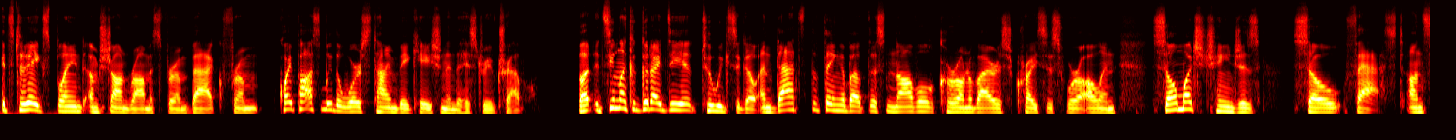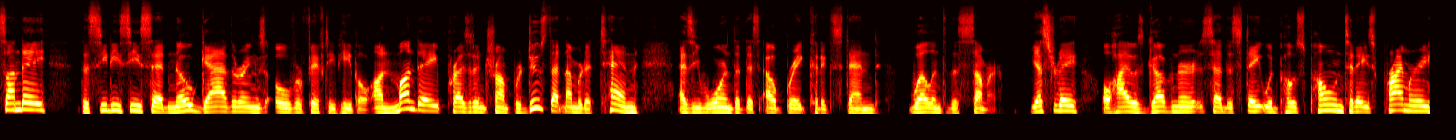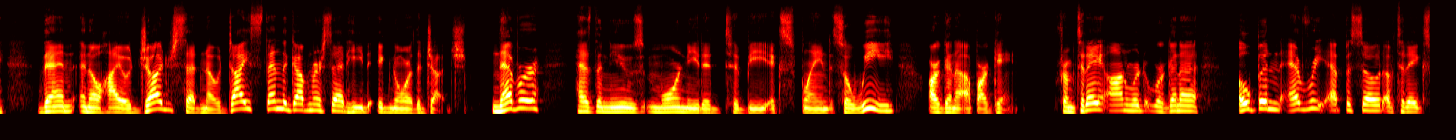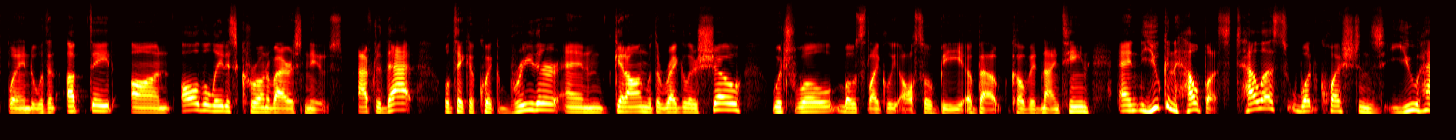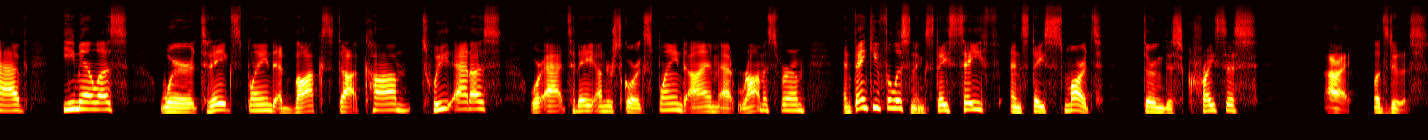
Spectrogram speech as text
It's Today Explained. I'm Sean Rameswaram back from quite possibly the worst time vacation in the history of travel. But it seemed like a good idea two weeks ago, and that's the thing about this novel coronavirus crisis we're all in. So much changes so fast. On Sunday, the CDC said no gatherings over 50 people. On Monday, President Trump reduced that number to 10 as he warned that this outbreak could extend well into the summer. Yesterday, Ohio's governor said the state would postpone today's primary. Then, an Ohio judge said no dice. Then, the governor said he'd ignore the judge. Never has the news more needed to be explained, so we are going to up our game. From today onward, we're going to open every episode of Today Explained with an update on all the latest coronavirus news. After that, we'll take a quick breather and get on with the regular show, which will most likely also be about COVID 19. And you can help us. Tell us what questions you have. Email us. We're today explained at vox.com. Tweet at us. We're at today underscore explained. I'm at Rameswaram. And thank you for listening. Stay safe and stay smart during this crisis. All right. Let's do this.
